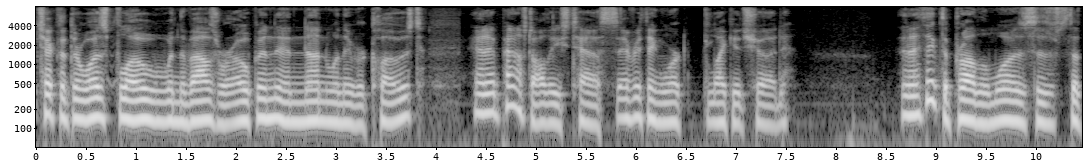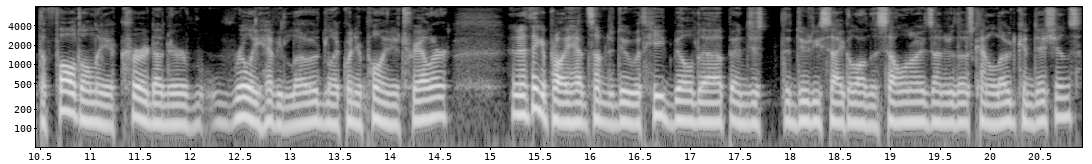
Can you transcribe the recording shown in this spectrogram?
check that there was flow when the valves were open and none when they were closed and it passed all these tests. Everything worked like it should. And I think the problem was is that the fault only occurred under really heavy load, like when you're pulling a trailer. And I think it probably had something to do with heat buildup and just the duty cycle on the solenoids under those kind of load conditions.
